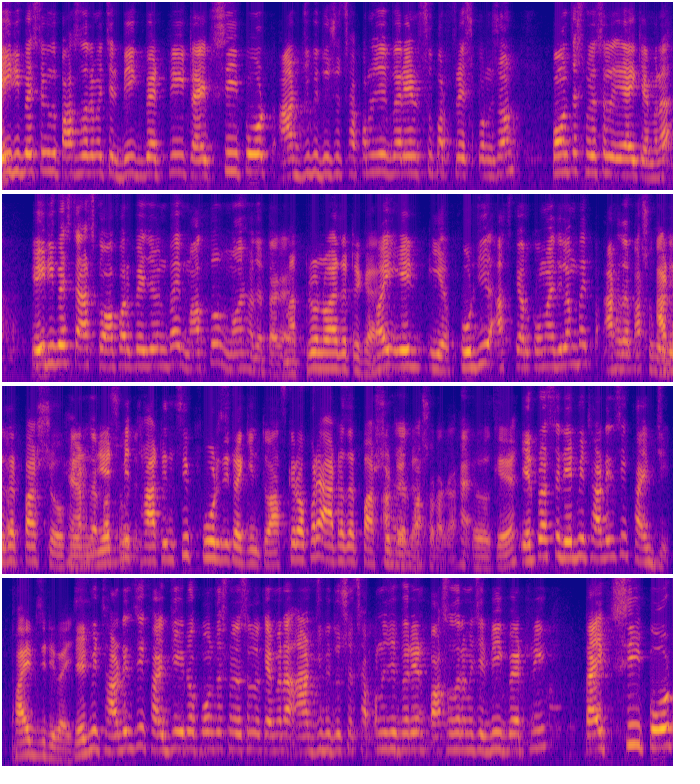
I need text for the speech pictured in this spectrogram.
এই ডিভাইসটা কিন্তু পাঁচ হাজার এমএচের big battery type C port আট জিবি দুশো ছাপ্পান্ন GB variant super fresh condition পঞ্চাশ মেগাপিক্সেলের এআই ক্যামেরা। এই ডিভাইসটা আজকে অফার পেয়ে যাবেন ভাই মাত্র নয় হাজার টাকা মাত্র 9000 টাকা। ভাই এই ফোর জি আজকে আর কমাই দিলাম ভাই আট হাজার পাঁচশো 8500 ওকে হ্যাঁ, 8500 Redmi 13C 4G টা কিন্তু আজকের অফারে 8500 টাকা। পাঁচশো টাকা হ্যাঁ। ওকে এরপর আছে Redmi thirteen C five G 5G device Redmi thirteen C five G এটা পঞ্চাশ মেগাপিক্সেলের ক্যামেরা আট জিবি দুশো ছাপ্পান্ন জিবি ভ্যারিয়েন্ট পাঁচ হাজার এমএচের big battery type C port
